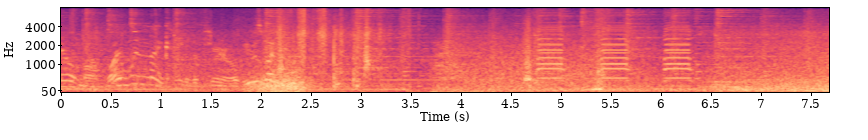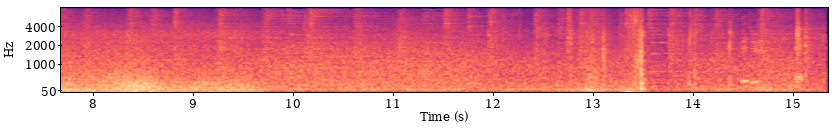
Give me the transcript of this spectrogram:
No, Mom. Why wouldn't I come to the funeral? He was my. Hey, dude.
